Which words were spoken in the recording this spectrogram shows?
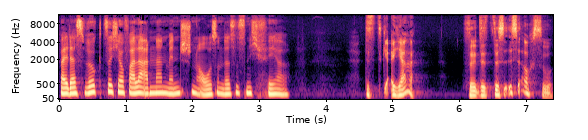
weil das wirkt sich auf alle anderen Menschen aus und das ist nicht fair. Das, ja, so, das, das ist auch so.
